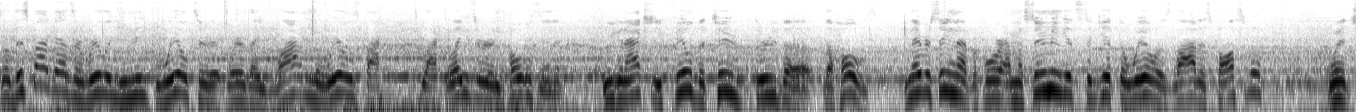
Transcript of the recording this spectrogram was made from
So this bike has a really unique wheel to it where they've lightened the wheels by like laser and holes in it. You can actually feel the tube through the the holes. Never seen that before. I'm assuming it's to get the wheel as light as possible which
